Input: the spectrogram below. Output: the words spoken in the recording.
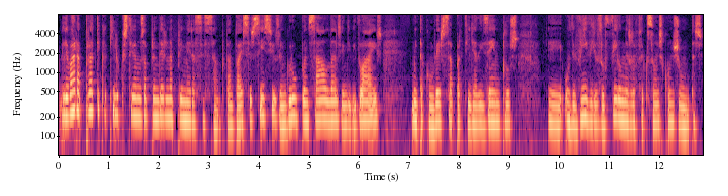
levar à prática aquilo que estivemos a aprender na primeira sessão. Portanto, há exercícios em grupo, em salas, individuais, muita conversa, partilha de exemplos, eh, ou de vídeos ou filmes, reflexões conjuntas.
